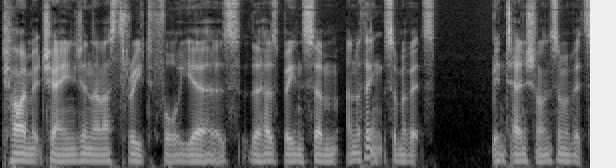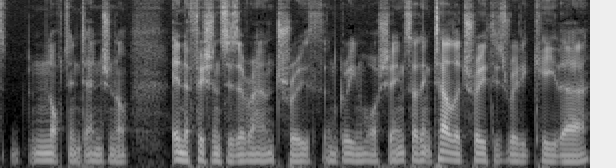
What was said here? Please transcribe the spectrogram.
climate change in the last three to four years, there has been some, and I think some of it's intentional and some of it's not intentional inefficiencies around truth and greenwashing. So I think tell the truth is really key there.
